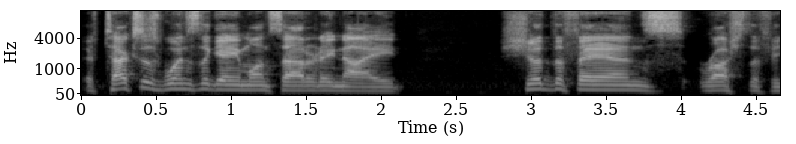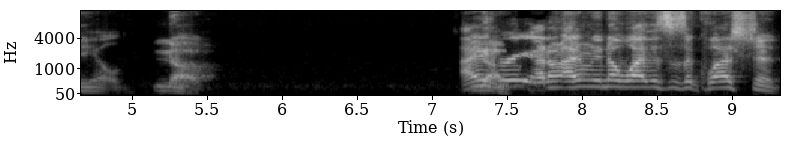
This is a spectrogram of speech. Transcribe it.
If Texas wins the game on Saturday night, should the fans rush the field? No. I no. agree. I don't I don't even know why this is a question.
